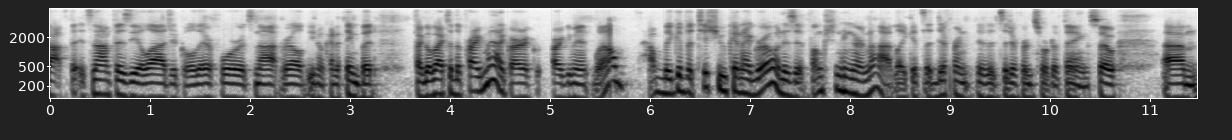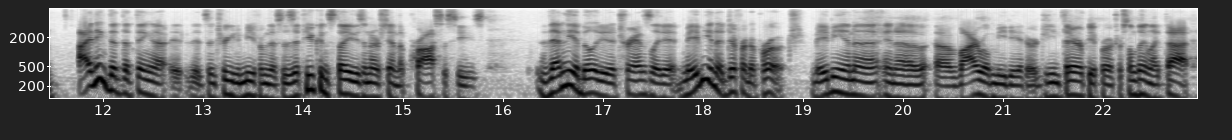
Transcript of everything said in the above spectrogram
not it's not physiological, therefore it's not real, you know, kind of thing. But if I go back to the pragmatic argument, well, how big of a tissue can I grow, and is it functioning or not? Like it's a different it's a different sort of thing. So um, I think that the thing that's intriguing to me from this is if you can study these and understand the processes, then the ability to translate it maybe in a different approach maybe in a in a, a viral mediator gene therapy approach or something like that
